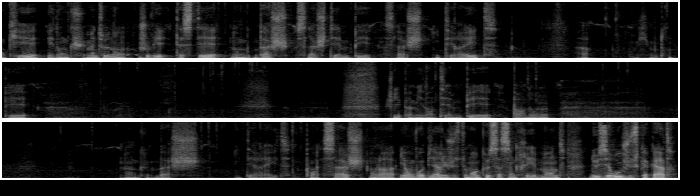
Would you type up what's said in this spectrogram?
Ok, et donc maintenant je vais tester, donc bash slash tmp slash iterate. Ah, je me trompé. Je ne l'ai pas mis dans tmp, pardon. Donc bash iterate.sh, voilà, et on voit bien justement que ça s'incrémente de 0 jusqu'à 4.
